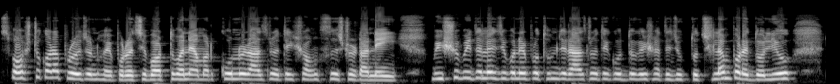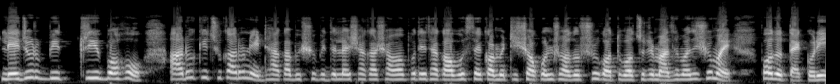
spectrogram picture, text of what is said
স্পষ্ট করা প্রয়োজন হয়ে পড়েছে, বর্তমানে আমার কোনো রাজনৈতিক সংশ্লিষ্টতা নেই। বিশ্ববিদ্যালয় জীবনের প্রথম যে রাজনৈতিক উদ্যোগের সাথে যুক্ত ছিলাম। পরে দলীয় লেজুর বৃত্তিবহ আরও কিছু কারণে ঢাকা বিশ্ববিদ্যালয় শাখার সভাপতি থাকা অবস্থায় কমিটির সকল সদস্য গত বছরের মাঝামাঝি সময় পদত্যাগ করি।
